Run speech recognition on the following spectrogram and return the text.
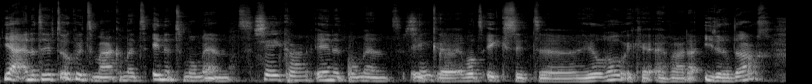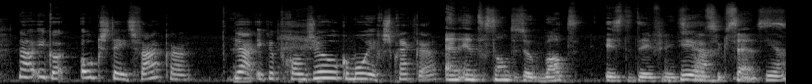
Ja, en dat heeft ook weer te maken met in het moment. Zeker. In het moment. Ik, Zeker. eh, want ik zit eh, heel hoog. Ik ervaar dat iedere dag. Nou, ik ook steeds vaker. Ja, ik heb gewoon zulke mooie gesprekken. En interessant is ook, wat is de definitie Ja. van succes? Ja.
